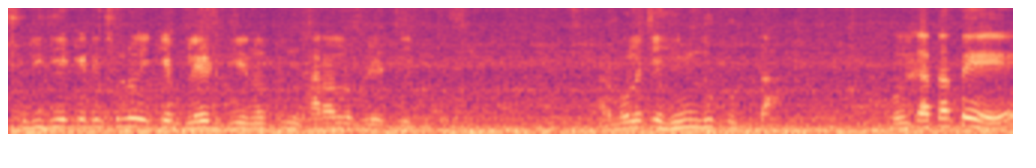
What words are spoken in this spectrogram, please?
ছুরি দিয়ে কেটেছিল, একে ব্লেড দিয়ে, নতুন ধারালো ব্লেড দিয়ে কেটেছে। আর বলেছে হিন্দু কুত্তা। কলকাতাতে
